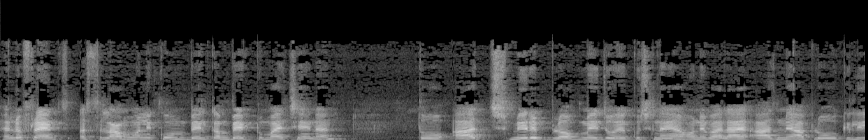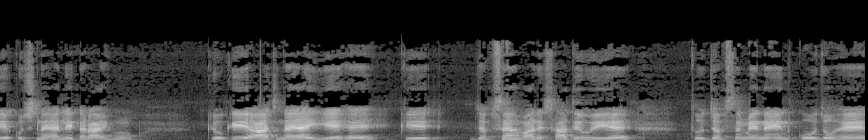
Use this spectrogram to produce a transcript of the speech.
हेलो फ्रेंड्स अस्सलाम वालेकुम welcome back to my channel तो आज मेरे ब्लॉग में जो है कुछ नया होने वाला है। आज मैं आप लोगों के लिए कुछ नया लेकर आई हूँ। क्योंकि आज नया ये है कि जब से हमारी शादी हुई है तो जब से मैंने इनको जो है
